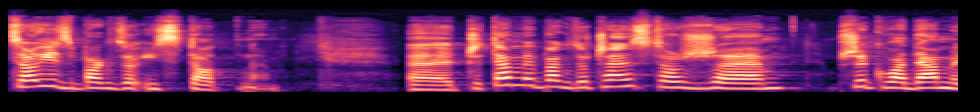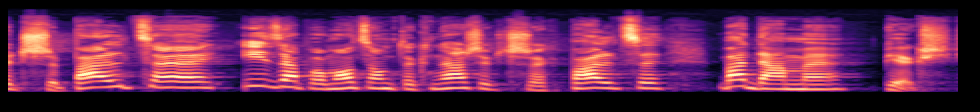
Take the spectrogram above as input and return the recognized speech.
Co jest bardzo istotne? E, Czytamy bardzo często, że przykładamy trzy palce i za pomocą tych naszych trzech palcy badamy piersi.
